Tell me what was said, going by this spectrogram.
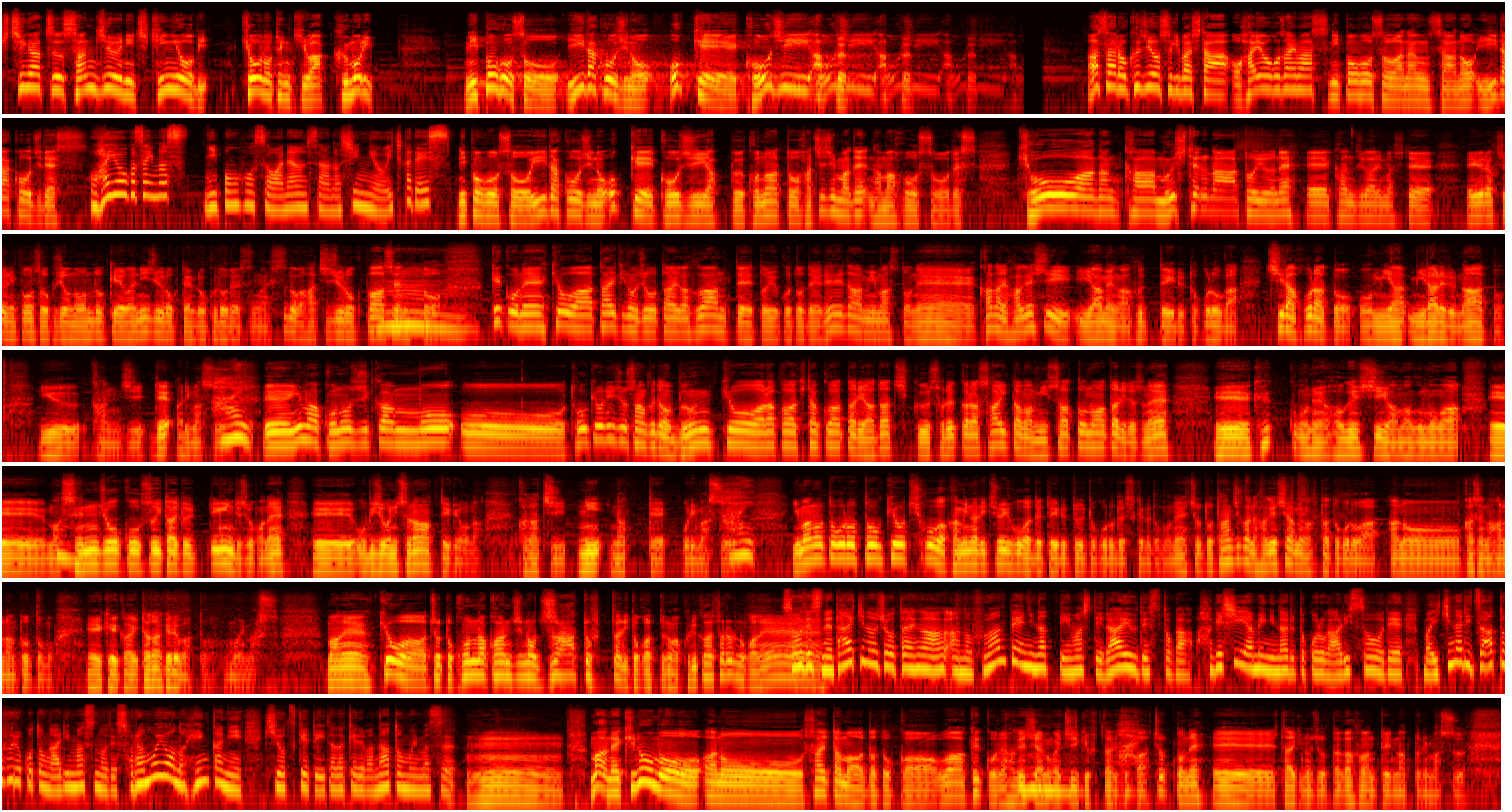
7月30日金曜日今日の天気は曇り。日本放送飯田浩二の OK 工事アップ。朝6時を過ぎました。おはようございます。日本放送アナウンサーの飯田浩二です。おはようございます。日本放送アナウンサーの新業一華です。日本放送飯田浩二の OK 工事アップ。この後8時まで生放送です。今日はなんか蒸してるなというね、えー、感じがありまして有楽町日本屋上の温度計は26.6度ですが湿度が86%結構ね今日は大気の状態が不安定ということでレーダー見ますとねかなり激しい雨が降っているところがちらほらと見見られるなという感じであります、はい、えー、今この時間も東京23区でも文京荒川北区あたり足立区それから埼玉三郷のあたりですね、えー、結構ね激しい雨雲が、えーまあ、線状降水帯と言っていいんでしょうかね、うん、えー、帯状に連なっているような形になってております、はい、今のところ東京地方は雷注意報が出ているというところですけれどもねちょっと短時間で激しい雨が降ったところはあの河川の氾濫等々も、えー、警戒いただければと思います。まあね、今日はちょっとこんな感じのザーッと降ったりとかっていうのが繰り返されるのかね。そうですね。大気の状態があの不安定になっていまして、雷雨ですとか激しい雨になるところがありそうで、まあ、いきなりザーッと降ることがありますので、空模様の変化に気をつけていただければなと思います。うん。まあね、昨日も、あのー、埼玉だとかは結構ね、激しい雨が一時期降ったりとか、はい、ちょっとね、えー、大気の状態が不安定になっております。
